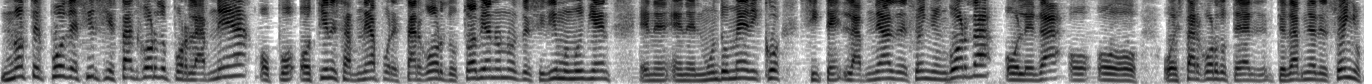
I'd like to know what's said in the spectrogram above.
no te puedo decir si estás gordo por la apnea o, po- o tienes apnea por estar gordo. Todavía no nos decidimos muy bien en el, en el mundo médico si te, la apnea del sueño engorda o le da, o, o, o estar gordo te da, te da apnea del sueño.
